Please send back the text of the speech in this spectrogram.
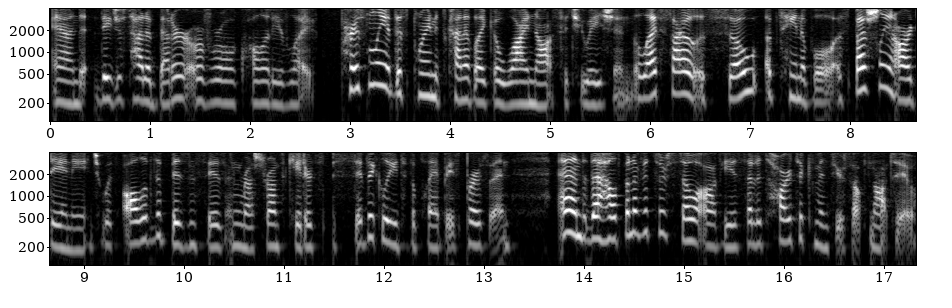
and they just had a better overall quality of life. Personally, at this point, it's kind of like a why not situation. The lifestyle is so obtainable, especially in our day and age, with all of the businesses and restaurants catered specifically to the plant based person. And the health benefits are so obvious that it's hard to convince yourself not to.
